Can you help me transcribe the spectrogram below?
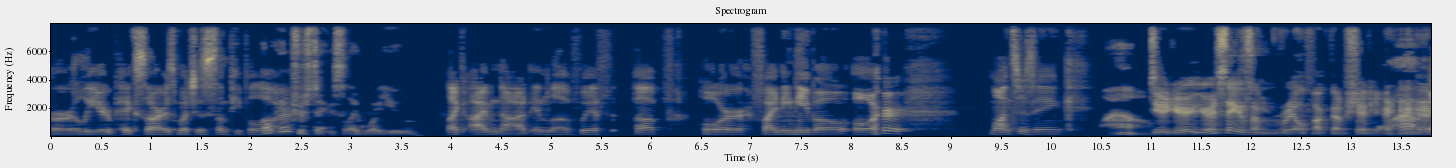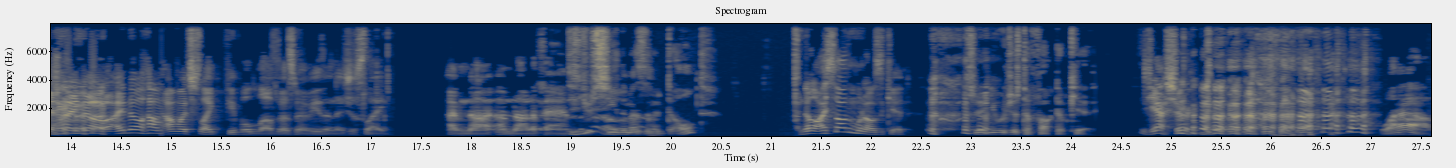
earlier Pixar as much as some people Oh, are. interesting. So, like, what do you? Like I'm not in love with Up or Finding Nemo or Monsters Inc. Wow. dude you're you're saying some real fucked up shit here Wow. I know, I know how how much like people love those movies, and it's just like I'm not I'm not a fan. Did you see of- them as an adult? No, I saw them when I was a kid. So you were just a fucked up kid. Yeah, sure. Wow.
